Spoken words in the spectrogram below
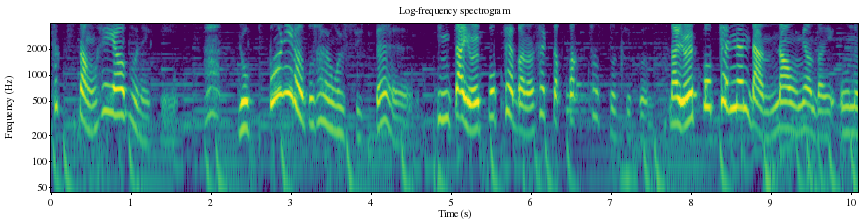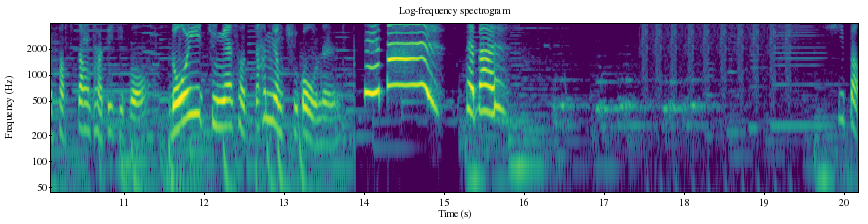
특성 회화 보내기. 헉, 몇 번이라도 사용할 수 있대. 진짜 열법 해봐 나 살짝 빡쳤어 지금. 나 열법 했는데 안 나오면 나 오늘 밥상 다 뒤집어. 너희 중에서 한 명 죽어 오늘. 제발! 제발! 씨발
